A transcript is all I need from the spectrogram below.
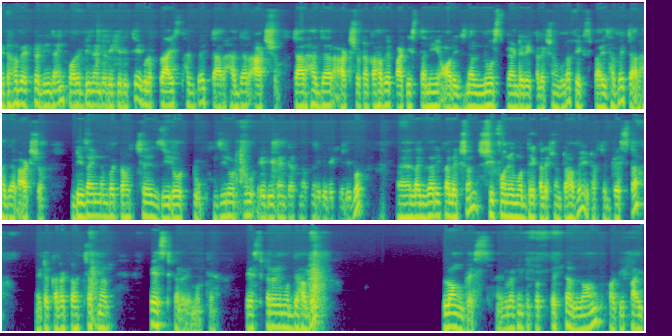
এটা হবে একটা ডিজাইন পরের ডিজাইনটা দেখিয়ে দিচ্ছি। এগুলো প্রাইস থাকবে চার হাজার আটশো। চার হাজার আটশো টাকা হবে পাকিস্তানি অরিজিনাল নুরস ব্র্যান্ডের এই কালেকশনগুলো ফিক্সড প্রাইস হবে চার হাজার আটশো। ডিজাইন নাম্বারটা হচ্ছে জিরো টু জিরো টু এই ডিজাইনটা এখন আপনাদেরকে দেখিয়ে দিব। লাক্সারি কালেকশন শিফনের মধ্যে কালেকশনটা হবে। এটা হচ্ছে ড্রেসটা এটা কালারটা হচ্ছে আপনার পেস্ট কালারের মধ্যে। পেস্ট কালারের মধ্যে হবে লং ড্রেস এগুলো কিন্তু প্রত্যেকটা লং ফর্টি ফাইভ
